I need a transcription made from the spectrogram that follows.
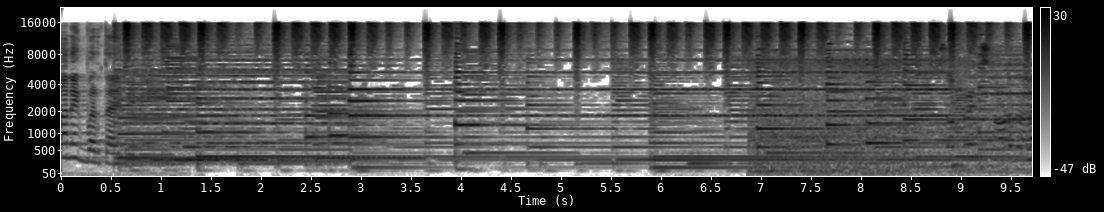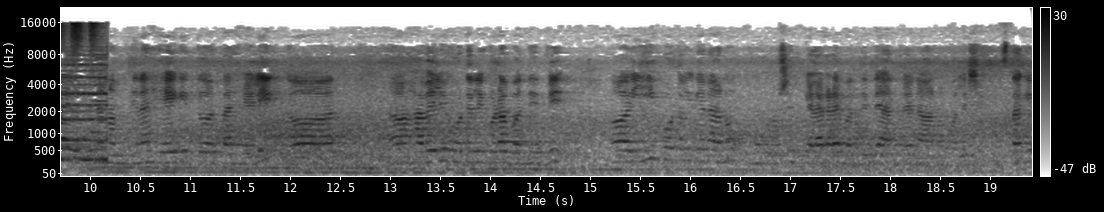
ಮನೆಗೆ ಬರ್ತಾ ಇದ್ದೀವಿ. ನಮ್ಮ ದಿನ ಹೇಗಿತ್ತು ಅಂತ ಹೇಳಿ ಹವೇಲಿ ಹೋಟೆಲಿಗೆ ಕೂಡ ಬಂದಿದ್ವಿ. ಈ ಹೋಟೆಲ್ಗೆ ನಾನು ಮೂರು ವರ್ಷದ ಕೆಳಗಡೆ ಬಂದಿದ್ದೆ, ಅಂದರೆ ನಾನು ಮಲೇಷಿಯಾ ಹೊಸದಾಗಿ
